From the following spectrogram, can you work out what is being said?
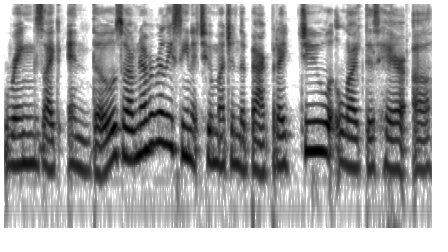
rings like in those. So I've never really seen it too much in the back, but I do like this hair a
